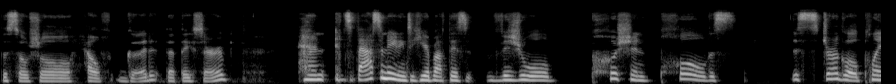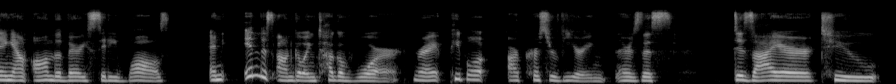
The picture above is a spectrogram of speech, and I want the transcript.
the social health good that they serve. And it's fascinating to hear about this visual push and pull, this this struggle playing out on the very city walls. And in this ongoing tug of war, right, people are persevering. There's this desire to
